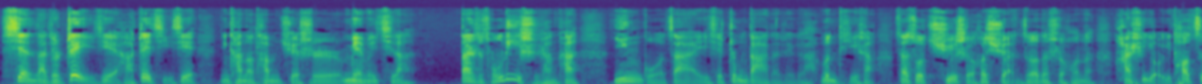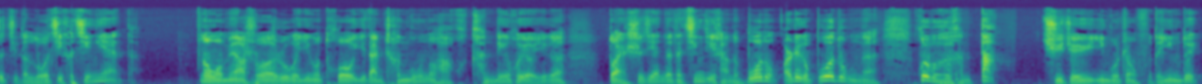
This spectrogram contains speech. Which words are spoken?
现在就这一届哈，这几届你看到他们确实勉为其难。但是从历史上看，英国在一些重大的这个问题上，在做取舍和选择的时候呢，还是有一套自己的逻辑和经验的。那我们要说，如果英国脱欧一旦成功的话，肯定会有一个。短时间的在经济上的波动，而这个波动呢，会不会很大，取决于英国政府的应对。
